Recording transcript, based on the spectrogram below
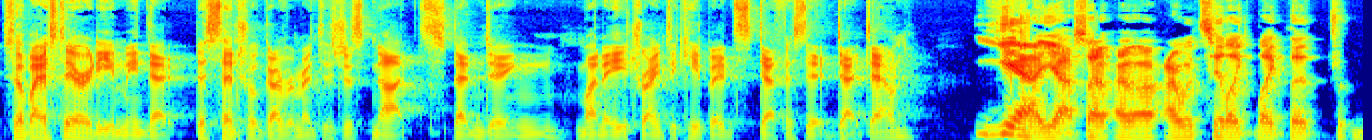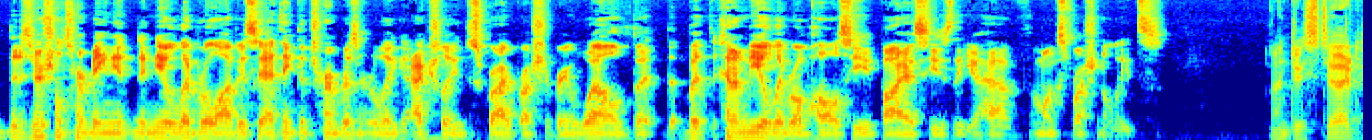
so by austerity you mean that the central government is just not spending money trying to keep its deficit debt down yeah, yeah. So I, I, would say like like the the traditional term being the neoliberal. Obviously, I think the term doesn't really actually describe Russia very well, but but kind of neoliberal policy biases that you have amongst Russian elites. Understood.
